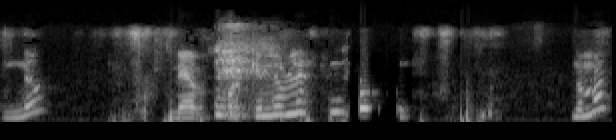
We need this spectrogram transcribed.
No. ¿Por qué me hablaste? ¿No más?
